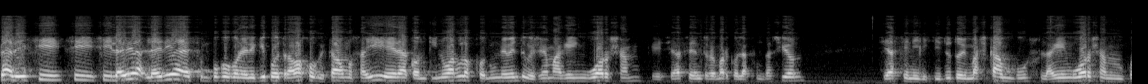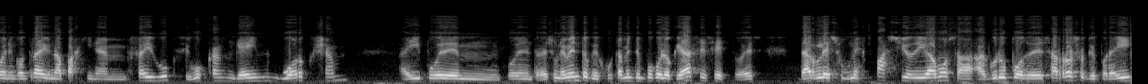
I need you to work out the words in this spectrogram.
Dale, sí, sí, sí. La idea, la idea es un poco con el equipo de trabajo que estábamos ahí, era continuarlos con un evento que se llama Game Workshop, que se hace dentro del marco de la Fundación, se hace en el Instituto Image Campus. La Game Workshop pueden encontrar, hay una página en Facebook, si buscan Game Workshop, ahí pueden, pueden entrar. Es un evento que justamente un poco lo que hace es esto, es darles un espacio, digamos, a, a, grupos de desarrollo que por ahí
